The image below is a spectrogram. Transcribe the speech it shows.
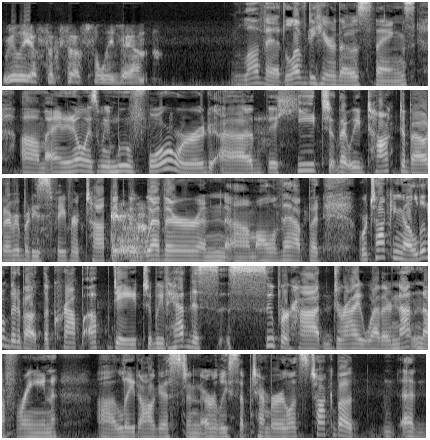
really a successful event. Love it. Love to hear those things. Um, and I know as we move forward, uh, the heat that we talked about, everybody's favorite topic, the weather and um, all of that. But we're talking a little bit about the crop update. We've had this super hot, dry weather, not enough rain, uh, late August and early September. Let's talk about uh,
